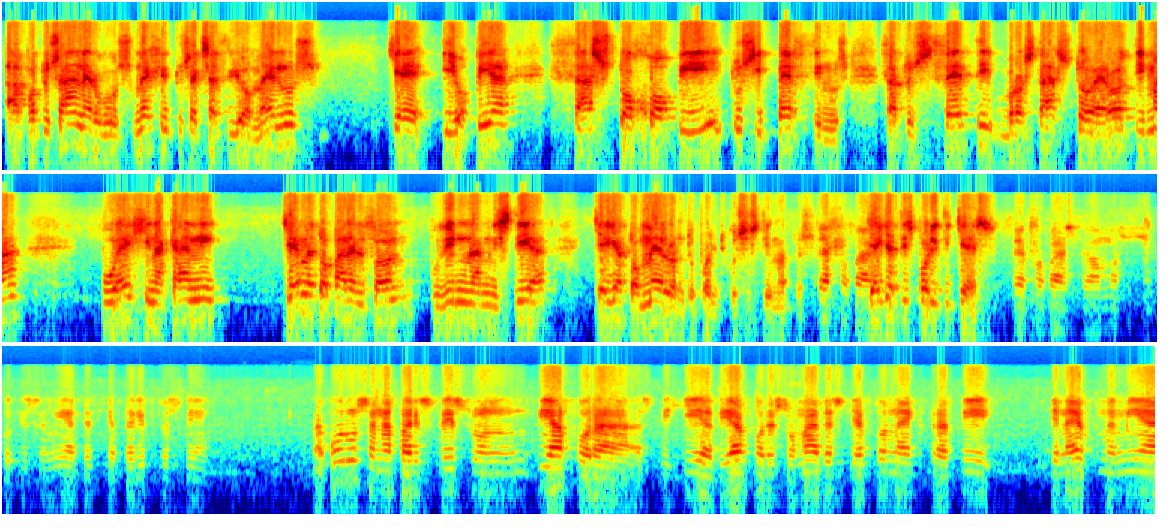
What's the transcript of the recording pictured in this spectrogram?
από τους άνεργους μέχρι τους εξαθλειωμένους και η οποία θα στοχοποιεί τους υπεύθυνους, θα τους θέτει μπροστά στο ερώτημα που έχει να κάνει και με το παρελθόν που δίνουν αμνηστία και για το μέλλον του πολιτικού συστήματος και για τις πολιτικές. Δεν φοβάστε όμως ότι σε μια τέτοια περίπτωση θα μπορούσαν να παρισφρήσουν διάφορα στοιχεία, διάφορες ομάδες και αυτό να εκτραπεί και να έχουμε μια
